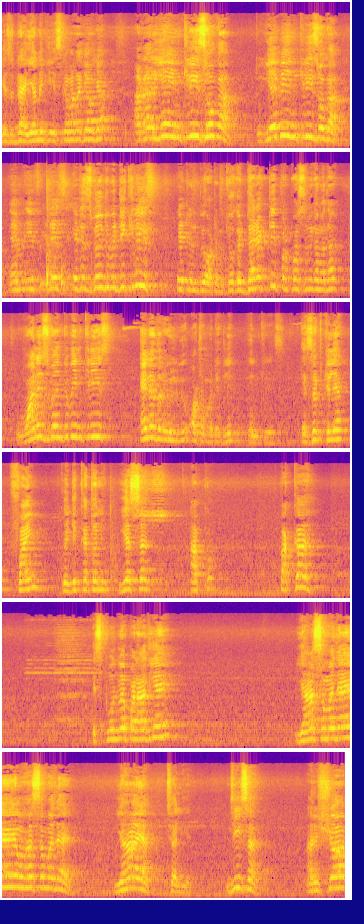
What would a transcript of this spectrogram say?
is dry यानी कि इसका मतलब क्या हो गया? अगर ये इंक्रीज होगा तो ये भी इंक्रीज होगा। And if it is it is going to be decrease it will be automatic क्योंकि डायरेक्टली प्रोपोर्शनल का मतलब one is going to be increased another will be automatically increase. Is it clear? Fine. कोई दिक्कत तो नहीं? यस सर आपको पक्का स्कूल में पढ़ा दिया है? यहाँ समझ आया है वहाँ समझ आया यहाँ आया। चलिए। जी सर अरे श्योर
